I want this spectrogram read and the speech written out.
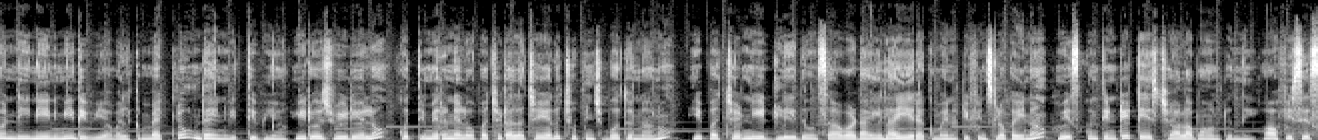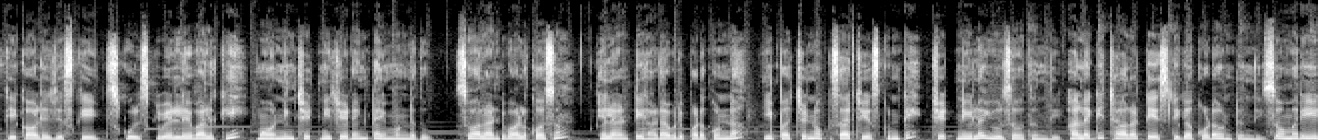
అండి నేను మీ Divya. Welcome back to dine with Divya ఈరోజు వీడియోలో కొత్తిమీర నిలవ పచ్చడి ఎలా చేయాలో చూపించబోతున్నాను. ఈ పచ్చడిని ఇడ్లీ దోశ వడ ఇలా ఏ రకమైన టిఫిన్స్ లోకైనా వేసుకుని తింటే టేస్ట్ చాలా బాగుంటుంది. ఆఫీసెస్కి కాలేజెస్కి స్కూల్స్కి వెళ్ళే వాళ్ళకి మార్నింగ్ చట్నీ చేయడానికి టైం ఉండదు. సో అలాంటి వాళ్ళ కోసం ఎలాంటి హడావిడి పడకుండా ఈ పచ్చడిని ఒకసారి చేసుకుంటే చట్నీలా యూజ్ అవుతుంది. అలాగే చాలా టేస్టీగా కూడా ఉంటుంది. సో మరి ఈ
